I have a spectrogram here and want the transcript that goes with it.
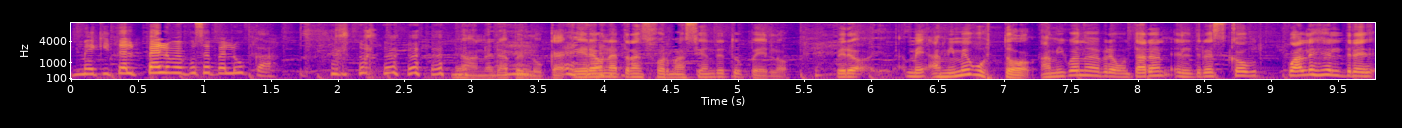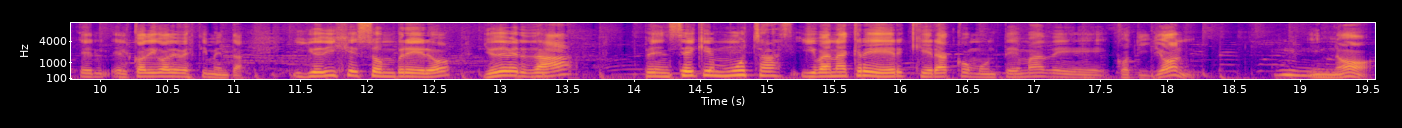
me quité el pelo y me puse peluca. No, no era peluca, era una transformación de tu pelo. Pero me- a mí me gustó. A mí cuando me preguntaron el dress code, ¿cuál es el, dre- el, el código de vestimenta? Y yo dije sombrero, yo de verdad pensé que muchas iban a creer que era como un tema de cotillón. Y no,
